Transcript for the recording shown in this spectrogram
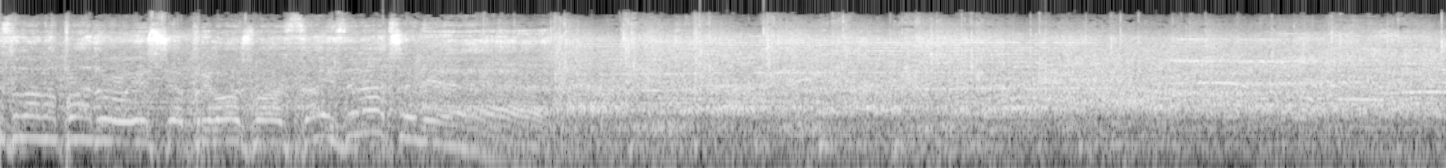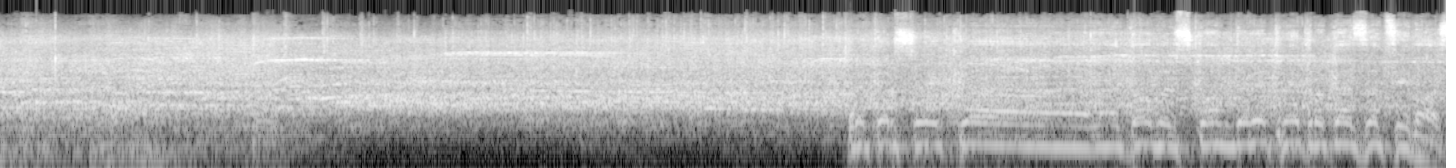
Izla na više priložba za izenačenje. Na padu, više priložba za. завършек на Добършком 9 метрока за Цибос.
